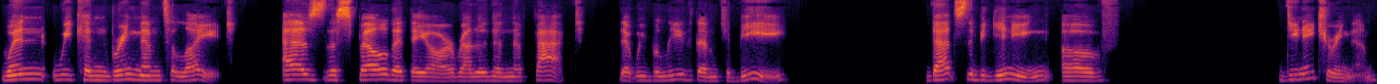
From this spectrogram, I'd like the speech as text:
when we can bring them to light as the spell that they are rather than the fact that we believe them to be, that's the beginning of denaturing them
